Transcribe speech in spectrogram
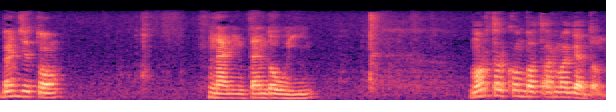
będzie to na Nintendo Wii Mortal Kombat Armageddon.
